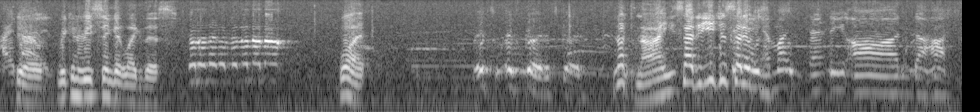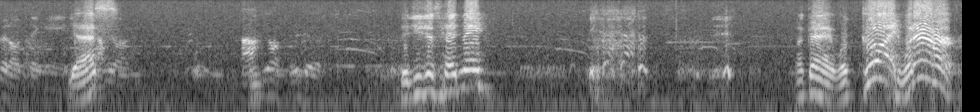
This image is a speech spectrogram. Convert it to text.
I Here, died. we can resync it like this. No, no, no, no, no, no, no, no. What? It's it's good. It's good. No, not. He said he just said it was. Am I standing on the hospital thingy? Yes. Huh? You're, you're good. Did you just hit me? Okay, we're good. Whatever.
